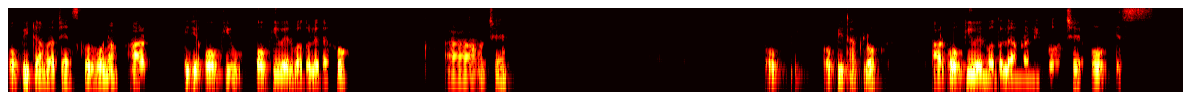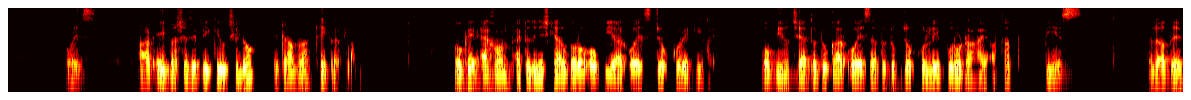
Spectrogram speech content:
ওপিটা আমরা চেঞ্জ করব না। আর এই যে ও কিউ ও কিউ এর বদলে দেখো হচ্ছে ওপি ওপি থাকল, আর ও কিউ এর বদলে আমরা লিখব হচ্ছে ও এস ওএস আর এই পাশে যে পি কিউ ছিল, এটা আমরা ঠিক রাখলাম। ওকে এখন একটা জিনিস খেয়াল করো ওপি আর ওএস যোগ করে কি হয়? ওপি হচ্ছে এতটুক আর ওএস এতটুক যোগ করলে পুরোটা হয়, অর্থাৎ পিএস তাহলে অতএব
